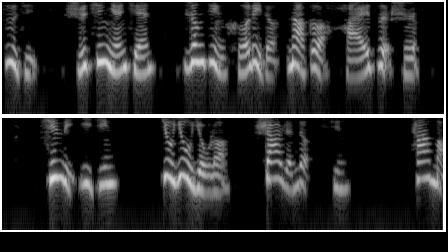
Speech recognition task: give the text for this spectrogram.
自己十七年前扔进河里的那个孩子时，心里一惊，就又有了杀人的心。他马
